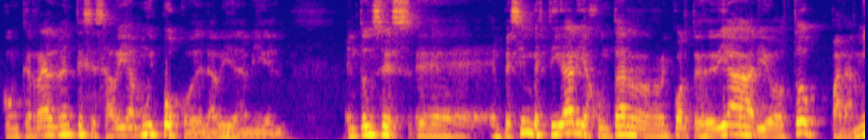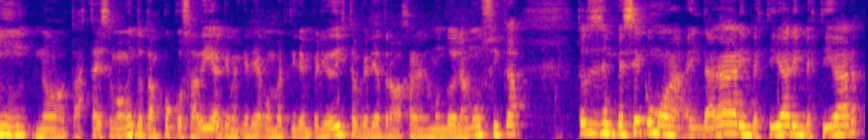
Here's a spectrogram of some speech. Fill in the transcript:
con que realmente se sabía muy poco de la vida de Miguel. Entonces eh, empecé a investigar y a juntar recortes de diarios, todo para mí, no, hasta ese momento tampoco sabía que me quería convertir en periodista o quería trabajar en el mundo de la música. Entonces empecé como a, a indagar, investigar, investigar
